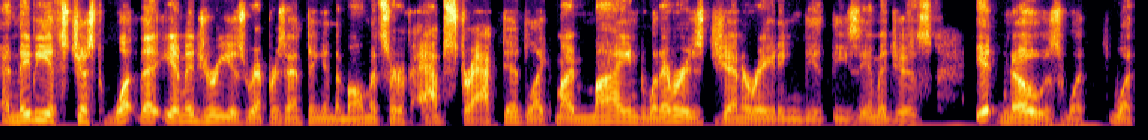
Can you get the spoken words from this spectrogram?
and maybe it's just what the imagery is representing in the moment sort of abstracted like my mind whatever is generating the, these images it knows what what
